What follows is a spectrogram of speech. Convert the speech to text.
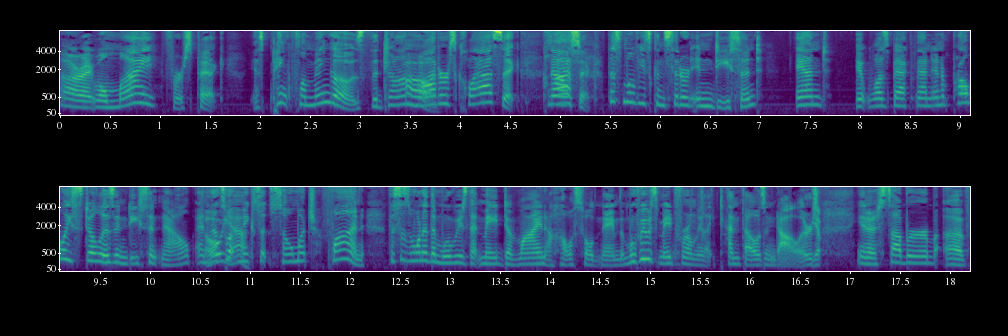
All right. Well, my first pick is Pink Flamingos, the John oh. Waters classic. Now, Oh. Classic. this movie's considered indecent, and it was back then, and it probably still is indecent now. And Oh, that's what makes it so much fun. This is one of the movies that made Divine a household name. The movie was made for only like $10,000 Yep. in a suburb of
